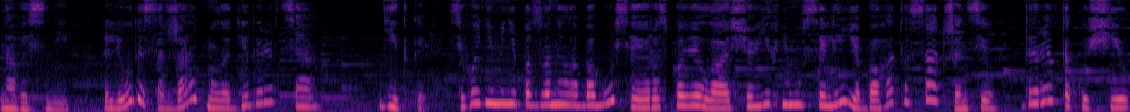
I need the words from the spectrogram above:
навесні люди саджають молоді деревця. Дітки, сьогодні мені подзвонила бабуся і розповіла, що в їхньому селі є багато саджанців, дерев та кущів,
